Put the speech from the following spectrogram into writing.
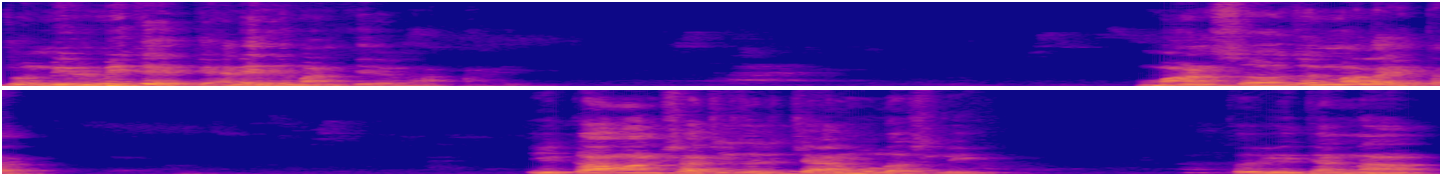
जो निर्मित आहे त्याने निर्माण केलेला आहे. माणसं जन्माला येतात. एका माणसाची जरी चार मुलं असली तरी त्यांना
